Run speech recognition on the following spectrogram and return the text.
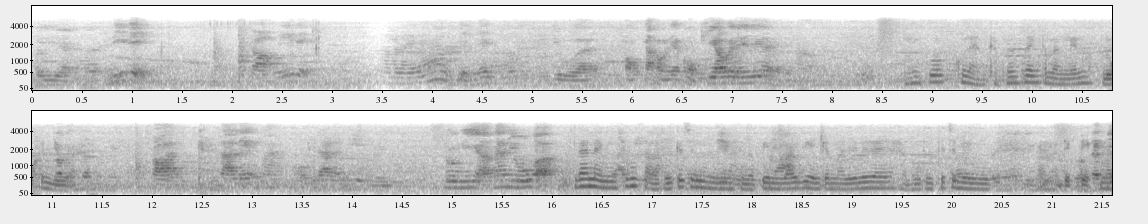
เปลี่ยนเลย นี่ดิจอกนี้ดิทำอะไร แล้วเสียงเล่นเขาอยู่เลยของเก่าเนี่ยขบเคี้ยวไปเรื่อยนี่พวกคุณแหลมกับเพื่อนๆกำลังเล่นรู้กันอยู่อะค่ะๆตอนซาเล้งมาผมไม่ได้แล้วพี่ช่วงนี้อะแม่งรู้ป่ะด้านในนี้ช่วงเสาร์อาทิตย์ก็จะมีศิลปินแวะเวียนกันมาเรื่อยๆค่ะบางทีก็จะมีเอ่อเด็กๆมา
